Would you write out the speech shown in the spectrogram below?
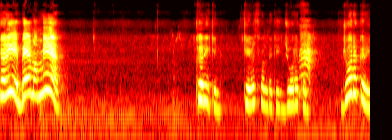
ಕರಿ, ಬೇ ಮಮ್ಮಿ. ಕರಿಕಿನ್ ಕೇಳಿಸ್ವಲ್ದಕ್ಕೆ ಜೋರ ಕರಿ. ಜೋರ ಕರಿ.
